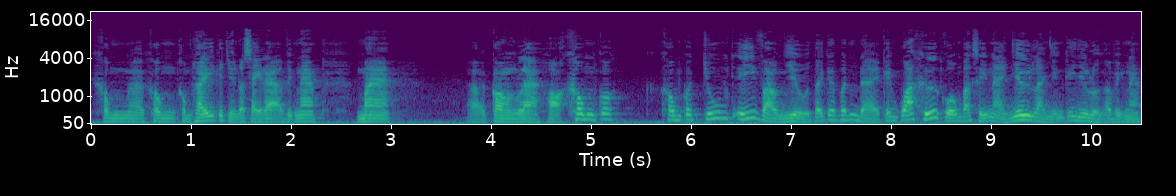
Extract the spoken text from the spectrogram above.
không ờ, không không thấy cái chuyện đó xảy ra ở Việt Nam, mà còn là họ không có không có chú ý vào nhiều tới cái vấn đề, cái quá khứ của ông bác sĩ này như là những cái dư luận ở Việt Nam.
